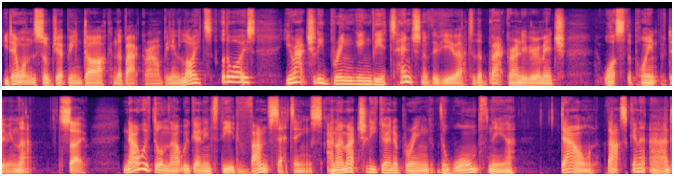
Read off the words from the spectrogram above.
You don't want the subject being dark and the background being light. Otherwise, you're actually bringing the attention of the viewer to the background of your image. What's the point of doing that? So now we've done that, we're going into the advanced settings and I'm actually going to bring the warmth near down. That's going to add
